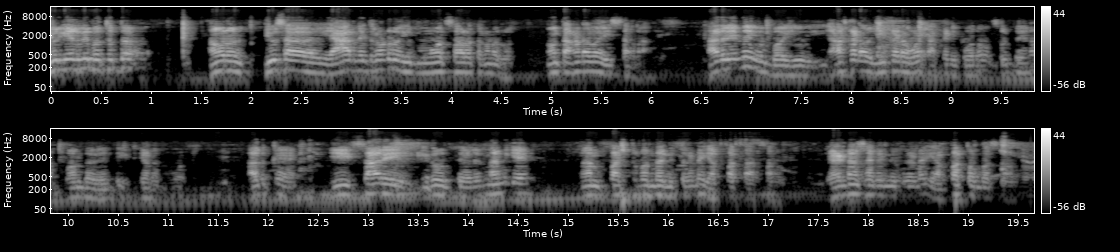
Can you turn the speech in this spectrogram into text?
ಇವ್ರಿಗೆ ಎಲ್ರಿ ಬರ್ತದ? ಅವನು ದಿವಸ ಯಾರು ನಿಂತ್ಕೊಂಡ್ರು ಮೂವತ್ತು ಮೂವತ್ ಸಾವಿರ ತಗೊಂಡ್ರು. ಅವ್ನು ತಗೊಂಡವ ಐದ್ ಸಾವಿರ. ಅದರಿಂದ ಇವ್ ಆ ಕಡೆ, ಈ ಕಡೆ ಓಟ್, ಆ ಕಡೆ ಹೋದ ಒಂದ್ ಸ್ವಲ್ಪ ಏನೋ ಬಂದವೆ ಅಂತ ಇಟ್ಕೊಳ್ಳೋದು ಓಟ್. ಅದಕ್ಕೆ ಈ ಸಾರಿ ಇದು ಅಂತ ಹೇಳಿ ನನಗೆ ನಾನು ಫಸ್ಟ್ ಬಂದ ನಿಂತ್ಕೊಂಡೆ ಎಪ್ಪತ್ತಾರು ಸಾವಿರ ಎರಡನೇ ಸಾರಿ ನಿಂತ್ಕೊಂಡೆ ಎಪ್ಪತ್ತೊಂಬತ್ತು ಸಾವಿರ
